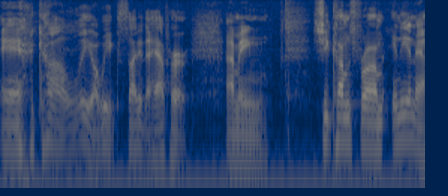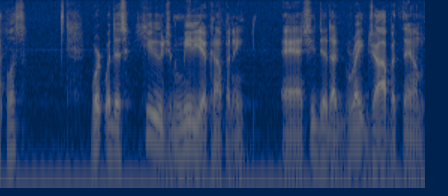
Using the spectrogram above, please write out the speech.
and golly, are we excited to have her? I mean, she comes from Indianapolis, worked with this huge media company, and she did a great job with them.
